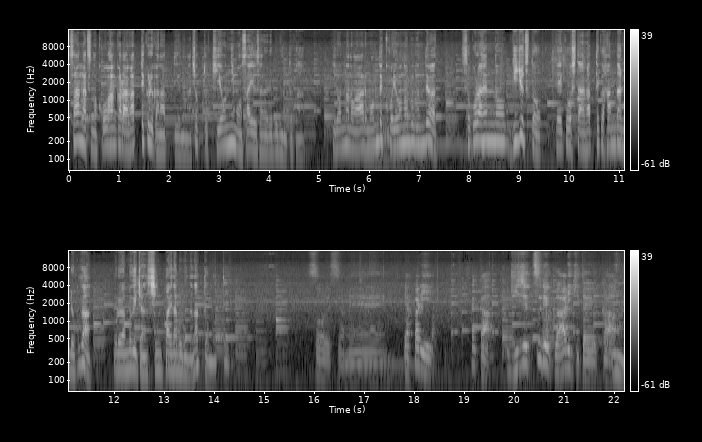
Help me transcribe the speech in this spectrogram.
3月の後半から上がってくるかなっていうのがちょっと気温にも左右される部分とかいろんなのがあるもんで雇用の部分ではそこら辺の技術と並行して上がっていく判断力が俺は麦ちゃん心配な部分だなって思っている。そうですよね。やっぱりなんか技術力ありきというか、うん。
